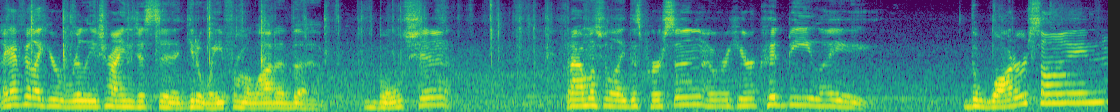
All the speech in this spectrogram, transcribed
Like, I feel like you're really trying just to get away from a lot of the bullshit but I almost feel like this person over here could be like the water sign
